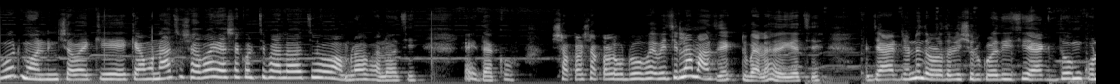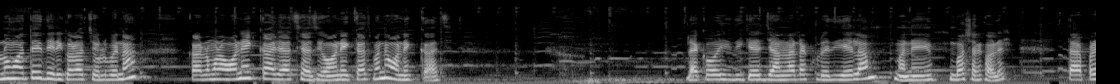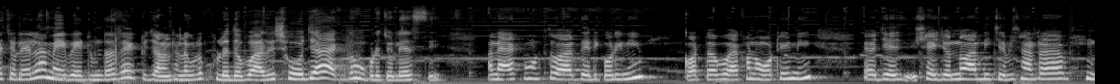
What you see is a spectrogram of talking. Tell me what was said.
Good morning সবাইকে। কেমন আছো সবাই? আশা করছি ভালো আছো, আমরাও ভালো আছি। এই দেখো, সকাল সকাল উঠবো ভেবেছিলাম, আজ একটু বেলা হয়ে গেছে। যার জন্য দৌড়াদৌড়ি শুরু করে দিয়েছি। একদম কোনো মতেই দেরি করা চলবে না, কারণ আমার অনেক কাজ আছে আজকে, অনেক কাজ মানে অনেক কাজ। দেখো, এইদিকে জানলাটা খুলে দিয়ে এলাম মানে বসার ঘরের তারপরে চলে এলাম, এই বেডরুমটাতে একটু জানলা টানলাগুলো খুলে দেবো। আজকে সোজা একদম উপরে চলে এসেছি। মানে এক মুহূর্ত আর দেরি করিনি। কর্তাবাবু এখনও ওঠেনি যে সেই জন্য আর নিচের বিছানাটা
